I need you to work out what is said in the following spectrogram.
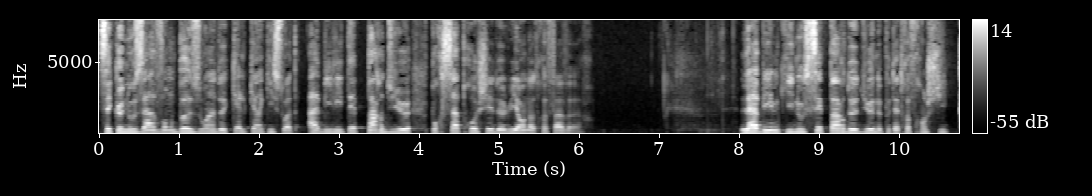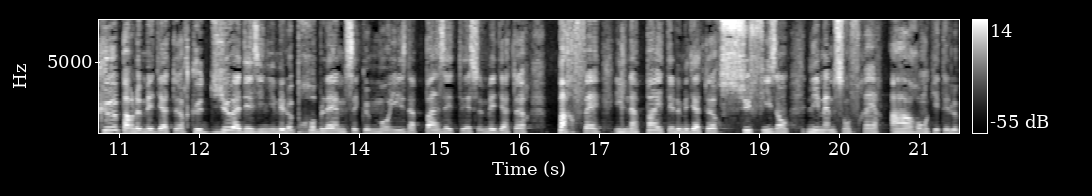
c'est que nous avons besoin de quelqu'un qui soit habilité par Dieu pour s'approcher de lui en notre faveur. L'abîme qui nous sépare de Dieu ne peut être franchi que par le médiateur que Dieu a désigné. Mais le problème, c'est que Moïse n'a pas été ce médiateur parfait. Il n'a pas été le médiateur suffisant, ni même son frère Aaron, qui était le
